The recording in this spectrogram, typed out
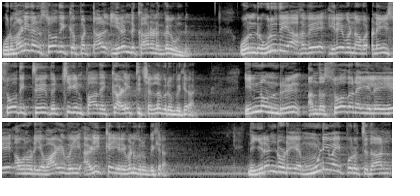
ஒரு மனிதன் சோதிக்கப்பட்டால் இரண்டு காரணங்கள் உண்டு. ஒன்று உறுதியாகவே இறைவன் அவனை சோதித்து வெற்றியின் பாதைக்கு அழைத்து செல்ல விரும்புகிறான். இன்னொன்று அந்த சோதனையிலேயே அவனுடைய வாழ்வை அழிக்க இறைவன் விரும்புகிறான். இந்த இரண்டுடைய முடிவை பொறுத்துதான்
